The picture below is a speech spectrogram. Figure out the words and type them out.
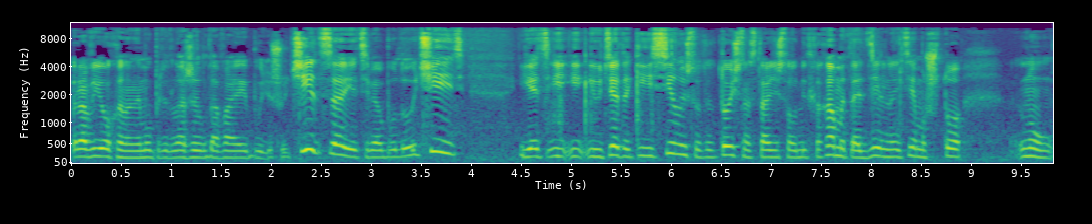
Рав Йоханан ему предложил, давай будешь учиться, я тебя буду учить, и, и- и у тебя такие силы, что ты точно станешь Талмит Хахам. Это отдельная тема, что, ну,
